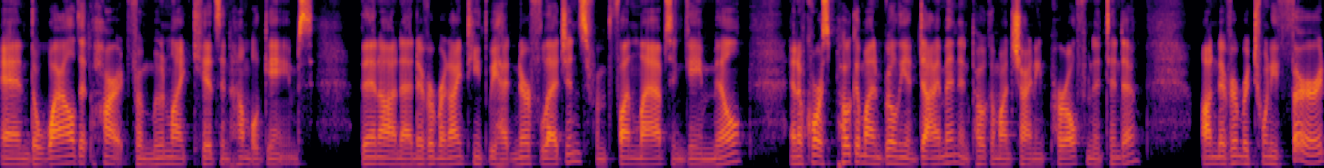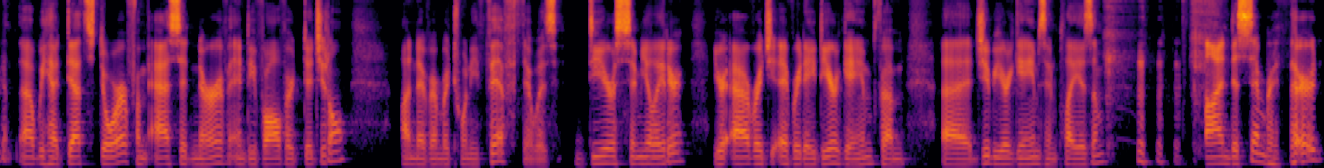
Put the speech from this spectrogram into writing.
and The Wild at Heart from Moonlight Kids and Humble Games. Then on uh, November 19th, we had Nerf Legends from Fun Labs and Game Mill. And of course, Pokemon Brilliant Diamond and Pokemon Shining Pearl from Nintendo. On November 23rd, uh, we had Death's Door from Acid Nerve and Devolver Digital. On November 25th, there was Deer Simulator, your average everyday deer game from uh, Gibier Games and Playism. on December 3rd,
